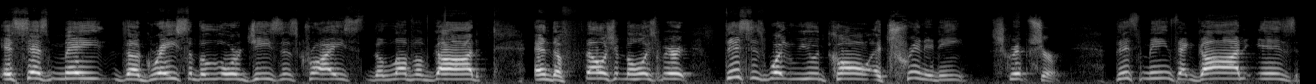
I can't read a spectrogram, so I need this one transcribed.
it says, May the grace of the Lord Jesus Christ, the love of God, and the fellowship of the Holy Spirit. This is what you would call a Trinity scripture. This means that God is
